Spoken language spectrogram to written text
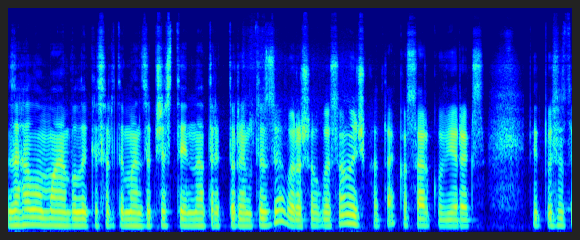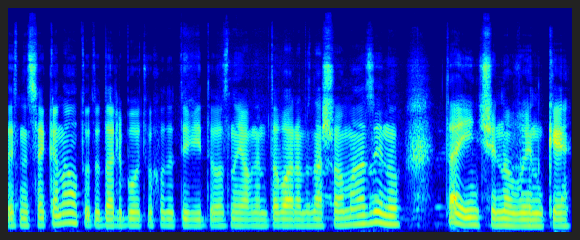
Загалом маємо великий асортимент запчастин на трактори МТЗ, ворошилку сонечко та косарку Вірекс. Підписуйтесь на цей канал, тут і далі будуть виходити відео з наявним товаром з нашого магазину та інші новинки.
